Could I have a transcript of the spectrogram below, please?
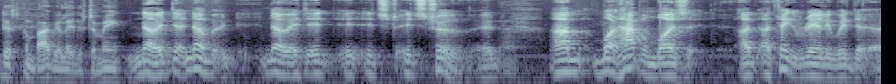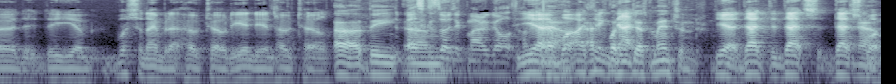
discombobulated to me. No, it, no, but no, it, it, it it's it's true. Uh, um, what happened was, I, I think really with the, uh, the, the um, what's the name of that hotel, the Indian hotel. Uh, the The Best um, Exotic Marigold Hotel. yeah, yeah, well, I that's think what that you just mentioned. Yeah, that that's that's Yeah. what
